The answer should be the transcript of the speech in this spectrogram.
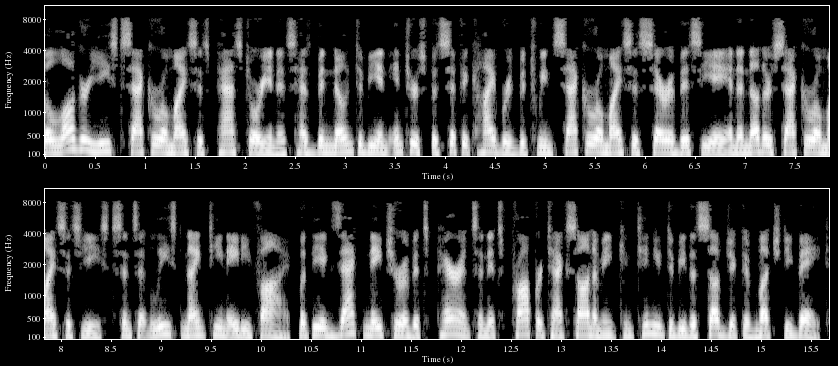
the lager yeast Saccharomyces pastorianus has been known to be an interspecific hybrid between Saccharomyces cerevisiae and another Saccharomyces yeast since at least 1985, but the exact nature of its parents and its proper taxonomy continued to be the subject of much debate.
